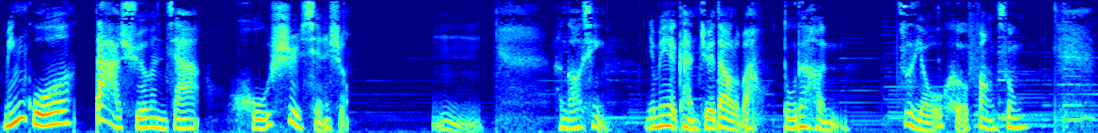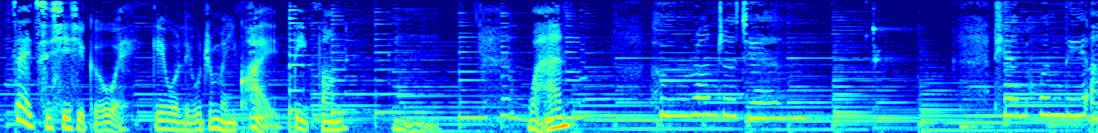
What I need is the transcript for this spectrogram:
民国大学问家胡适先生。嗯，很高兴你们也感觉到了吧？读的很。自由和放松，再次谢谢各位给我留这么一块地方。嗯，晚安。忽然之间，天昏地暗，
